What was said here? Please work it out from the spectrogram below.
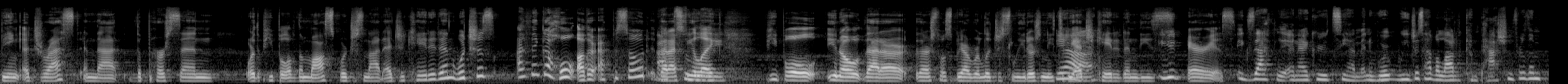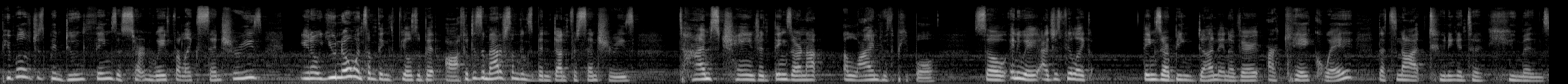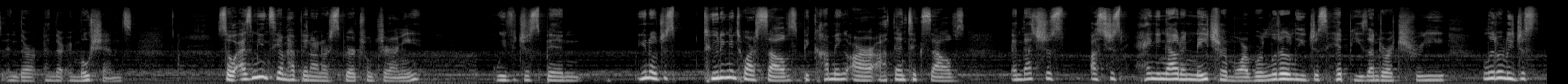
being addressed, and that the person or the people of the mosque were just not educated in, which is, I think, a whole other episode that Absolutely. I feel like people, you know, that are that are supposed to be our religious leaders need yeah. to be educated in these you, areas. Exactly, and I agree with Siham. And we just have a lot of compassion for them. People have just been doing things a certain way for like centuries. You know, you know when something feels a bit off. It doesn't matter if something's been done for centuries. Times change and things are not aligned with people. So anyway, I just feel like things are being done in a very archaic way that's not tuning into humans and their and their emotions. So as me and Siham have been on our spiritual journey, we've just been you know, just tuning into ourselves, becoming our authentic selves. And that's just us just hanging out in nature more. We're literally just hippies under a tree, literally just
